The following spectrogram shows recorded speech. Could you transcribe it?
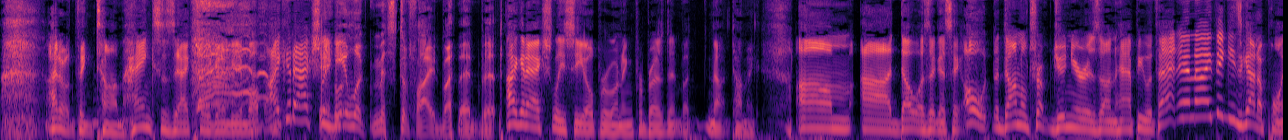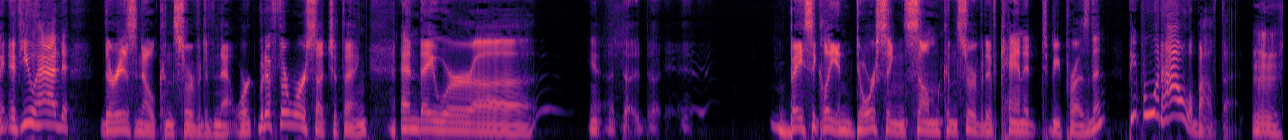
I don't think Tom Hanks is actually going to be involved. I could actually. he looked mystified by that bit. I could actually see Oprah running for president, but not Tom Hanks. Um, uh, what was I going to say? Oh, Donald Trump Jr. is unhappy with that, and I think he's got a point. If you had, there is no conservative network, but if there were such a thing, and they were. Uh, you know, basically endorsing some conservative candidate to be president, people would howl about that. Mm.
